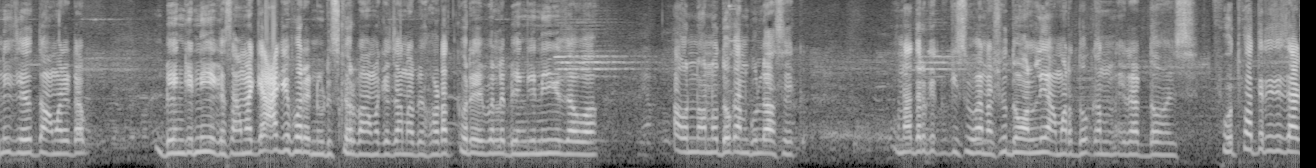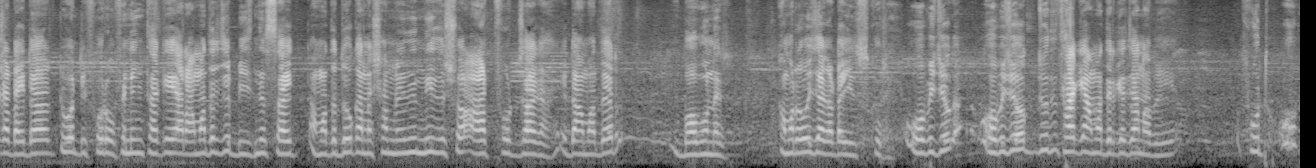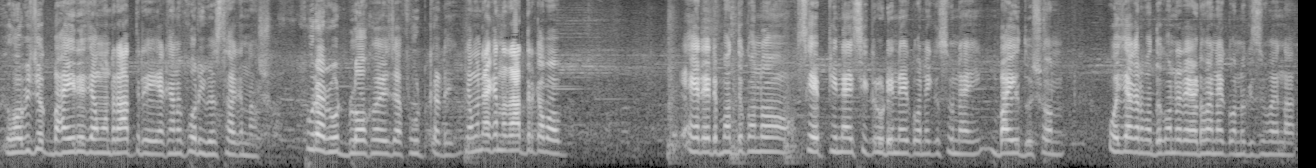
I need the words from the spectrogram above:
উনি যেহেতু আমার এটা ব্যাঙ্গে নিয়ে গেছে, আমাকে আগে পরে নোটিস করবে, আমাকে জানাবে। হঠাৎ করে বলে ব্যাঙ্গে নিয়ে যাওয়া। আর অন্য অন্য দোকানগুলো আছে। ওনাদেরকে কিছু হয় না, শুধু অনলি আমার দোকান এরার দেওয়া হয়েছে। ফুটপাতের যে জায়গাটা, এটা টোয়েন্টি ফোর ওপেনিং থাকে। আর আমাদের যে বিজনেস সাইট আমাদের দোকানের সামনে নিজস্ব আট ফুট জায়গা। এটা আমাদের ভবনের। আমরা ওই জায়গাটা ইউজ করি। অভিযোগ অভিযোগ যদি থাকে আমাদেরকে জানাবে। ফুড অভিযোগ বাইরে যেমন রাত্রে এখানে পরিবেশ থাকে না। পুরো রোড ব্লক হয়ে যায় ফুড কাটে যেমন এখানে রাতের কাবাব। এর এর মধ্যে কোনো সেফটি নাই সিকিউরিটি নেই, কোনো কিছু নাই, বায়ু দূষণ। ওই জায়গার মধ্যে কোনো রেড হয় না, কোনো কিছু হয় না।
